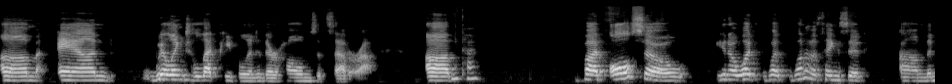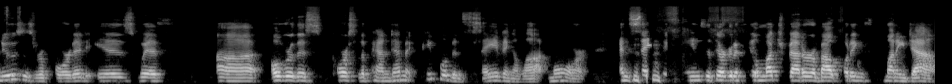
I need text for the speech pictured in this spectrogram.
um, and willing to let people into their homes, etc. Um, okay. But also, you know what? What one of the things that um, the news has reported is with uh, over this course of the pandemic, people have been saving a lot more. And saving means that they're going to feel much better about putting money down.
